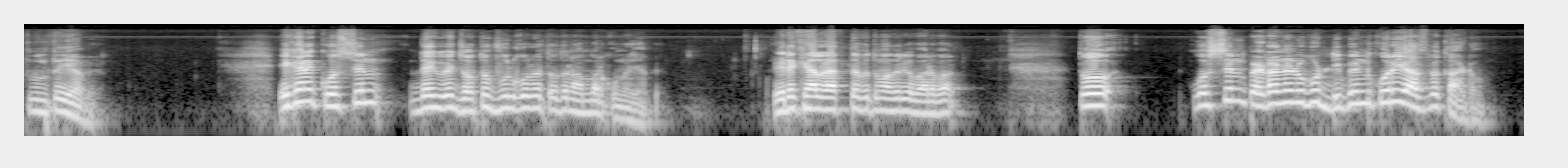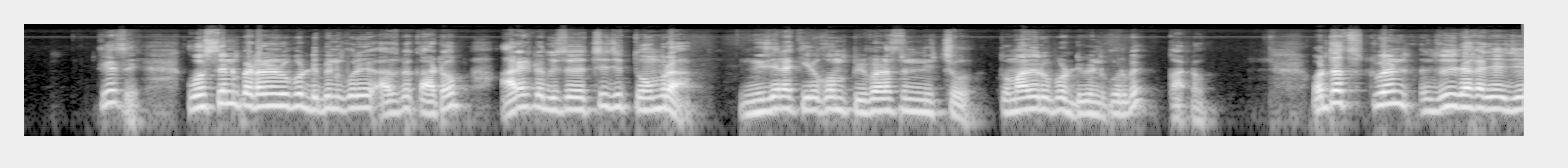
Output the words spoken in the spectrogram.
তুলতেই হবে। এখানে কোশ্চেন দেখবে যত ভুল করবে তত নাম্বার কমে যাবে। এটা খেয়াল রাখতে হবে তোমাদেরকে বারবার। তো কোশ্চেন প্যাটার্নের উপর ডিপেন্ড করেই আসবে কাট অফ ঠিক আছে? কোশ্চেন প্যাটার্নের উপর ডিপেন্ড করে আসবে কাট অফ আরেকটা বিষয় হচ্ছে যে তোমরা নিজেরা কীরকম প্রিপারেশন নিচ্ছ, তোমাদের উপর ডিপেন্ড করবে কাট অফ অর্থাৎ স্টুডেন্ট যদি দেখা যায় যে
